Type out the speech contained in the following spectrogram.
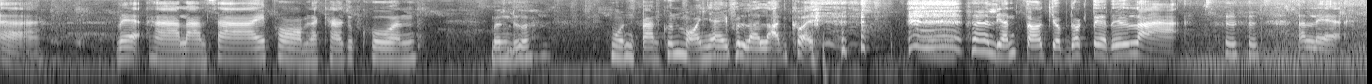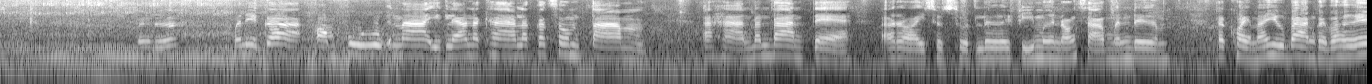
อ่าแวะหาหลานซ้ายพร้อมนะคะ ทุกคนเบิ่งดูหุ่นปานคุณหมอใหญ่พุ่นละหลานข่อยเรียนต่อจบด็อกเตอร์ได้แล้วล่ะนั่นแหละเบิ่งดูวันนี้ก็อ่อมปูนาอีกแล้วนะคะ แล้วก็ส้มตำ อาหารบ้านๆแต่อร่อยสุดๆเลยฝีมือน้องสาวเหมือนเดิม แต่ข่อยมาอยู่บ้านข่อยว่าเฮ้ย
